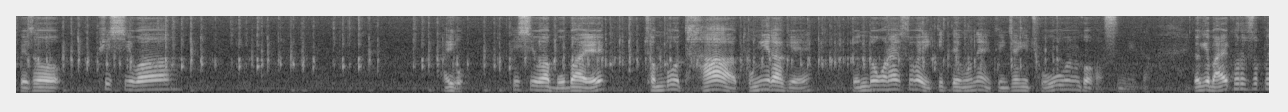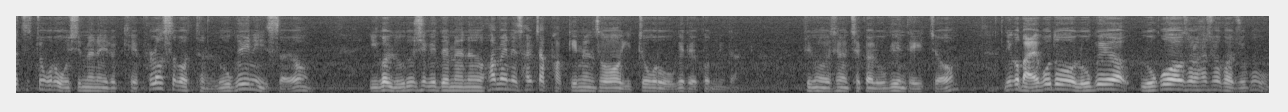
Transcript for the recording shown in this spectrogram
그래서 PC와 아이고 PC와 모바일 전부 다 동일하게 연동을 할 수가 있기 때문에 굉장히 좋은 것 같습니다. 여기 마이크로소프트 쪽으로 오시면 이렇게 플러스 버튼 로그인이 있어요. 이걸 누르시게 되면은 화면이 살짝 바뀌면서 이쪽으로 오게 될 겁니다. 지금 보시면 제가 로그인 돼 있죠. 이거 말고도 로그, 로그아웃을 하셔가지고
